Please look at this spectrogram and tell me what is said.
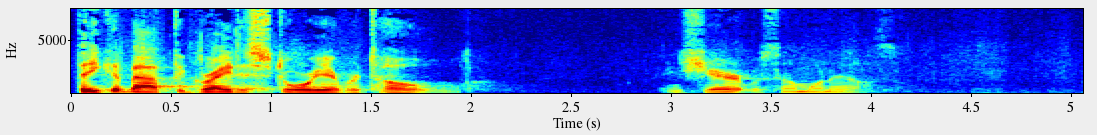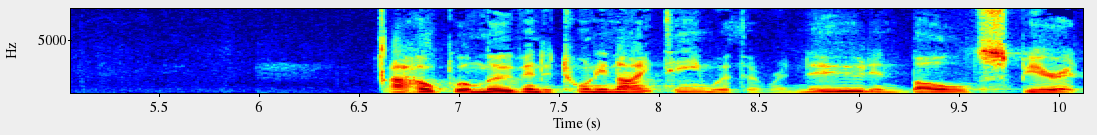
Think about the greatest story ever told and share it with someone else. I hope we'll move into 2019 with a renewed and bold spirit,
